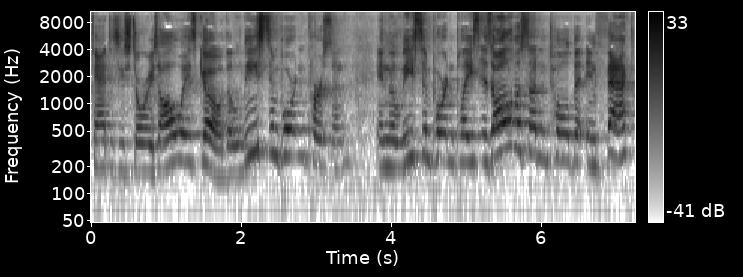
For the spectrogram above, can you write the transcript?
fantasy stories always go. The least important person in the least important place is all of a sudden told that, in fact,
